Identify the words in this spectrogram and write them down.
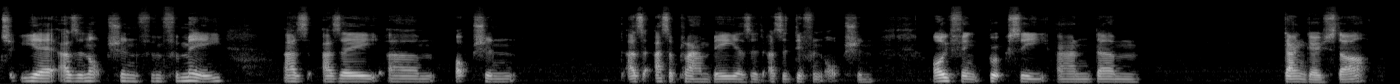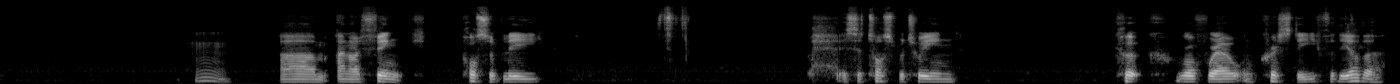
To, yeah, as an option for for me, as as a um, option, as as a plan B, as a as a different option. I think Brooksy and um, Dango start. mm. Um, and I think possibly it's a toss between Cook, Rothwell, and Christie for the other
